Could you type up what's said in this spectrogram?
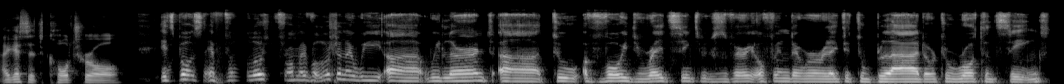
I guess it's cultural it's both evolution from evolutionary we uh we learned uh to avoid red things because very often they were related to blood or to rotten things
